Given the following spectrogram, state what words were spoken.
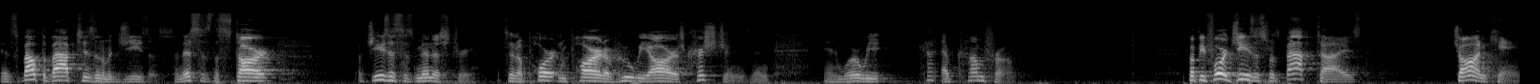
And it's about the baptism of Jesus. And this is the start of Jesus' ministry. It's an important part of who we are as Christians and, and where we have come from. But before Jesus was baptized, John came,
